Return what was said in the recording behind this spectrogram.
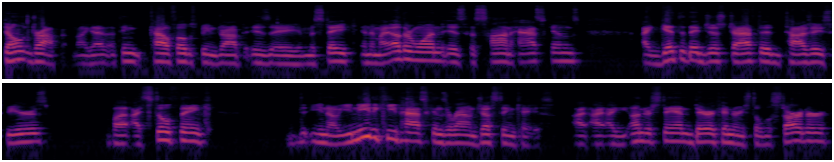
don't drop him. Like I, I think Kyle Philips being dropped is a mistake. And then my other one is Hassan Haskins. I get that they just drafted Tyjae Spears, but I still think you know you need to keep Haskins around just in case. I, I understand Derrick Henry's still the starter.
